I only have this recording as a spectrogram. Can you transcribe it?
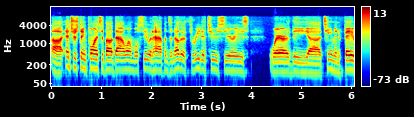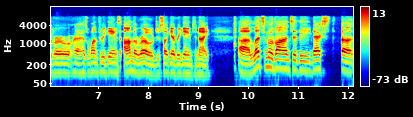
uh, interesting points about that one. We'll see what happens. Another three to two series where the uh, team in favor has won three games on the road, just like every game tonight. Uh, let's move on to the next. Uh,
